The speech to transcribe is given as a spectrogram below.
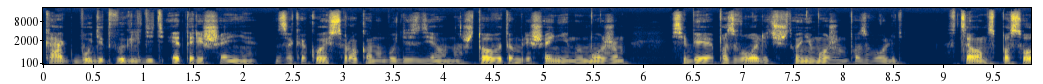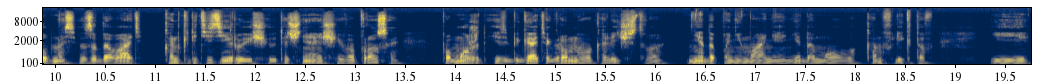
Как будет выглядеть это решение? За какой срок оно будет сделано? Что в этом решении мы можем себе позволить, что не можем позволить? В целом способность задавать конкретизирующие, уточняющие вопросы поможет избегать огромного количества недопонимания, недомолвок, конфликтов и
